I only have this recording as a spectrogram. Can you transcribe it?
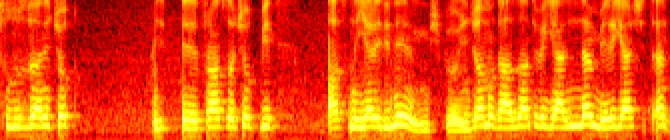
Toulouse'da hani çok e, Fransa'da çok bir aslında yer edinememiş bir oyuncu ama Gaziantep'e geldiğinden beri gerçekten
